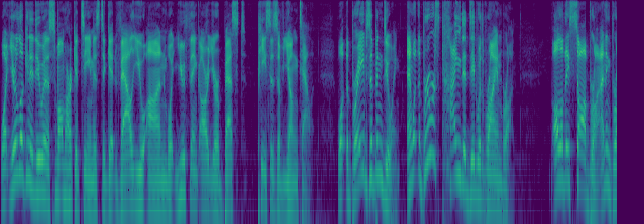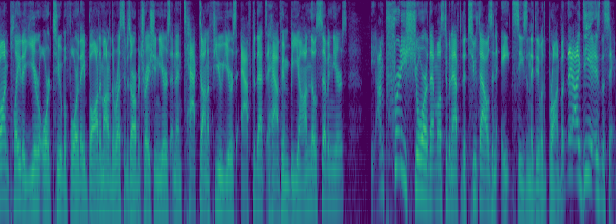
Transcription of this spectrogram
What you're looking to do in a small market team is to get value on what you think are your best pieces of young talent. What the Braves have been doing, and what the Brewers kind of did with Ryan Braun although they saw Braun. I think Braun played a year or two before they bought him out of the rest of his arbitration years and then tacked on a few years after that to have him beyond those seven years. I'm pretty sure that must have been after the 2008 season they did with Braun, but the idea is the same.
